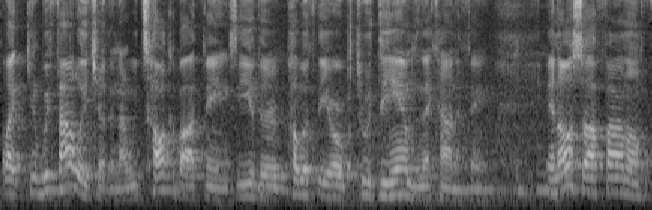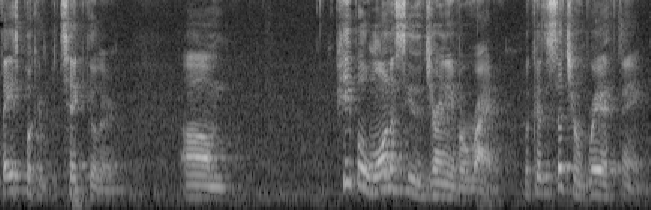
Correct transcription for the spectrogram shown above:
like you know, we follow each other now. We talk about things either publicly or through DMs and that kind of thing. And also I found on Facebook in particular, um, people want to see the journey of a writer because it's such a rare thing.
